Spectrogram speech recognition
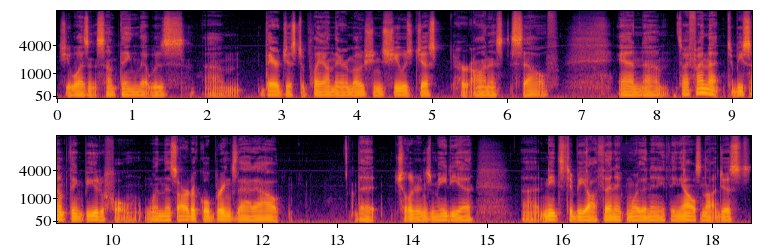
She wasn't something that was um, there just to play on their emotions. She was just her honest self. And um, so I find that to be something beautiful when this article brings that out that children's media uh, needs to be authentic more than anything else, not just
